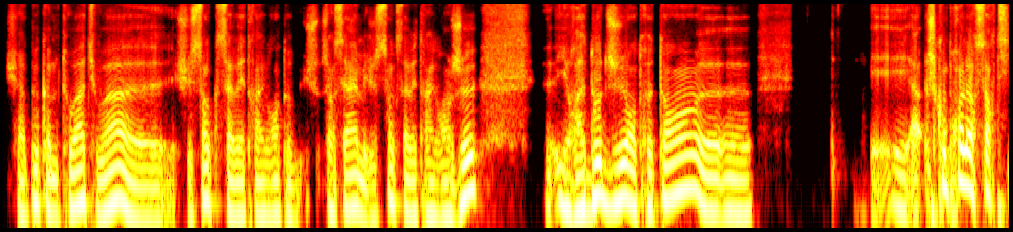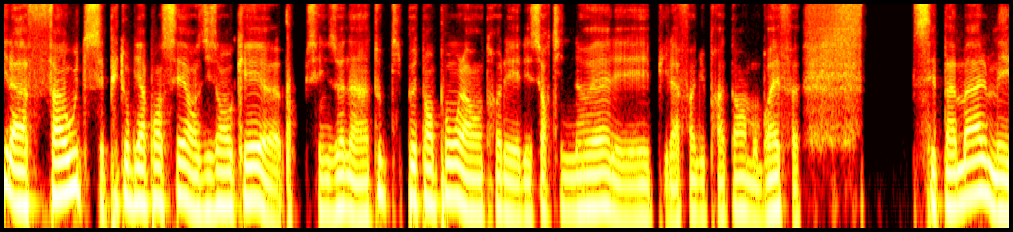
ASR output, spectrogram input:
je suis un peu comme toi, tu vois. Euh, je sens que ça va être un grand. J'en sais rien, mais je sens que ça va être un grand jeu. Il y aura d'autres jeux entre temps ah, je comprends leur sortie là fin août, c'est plutôt bien pensé en se disant ok, euh, c'est une zone un tout petit peu tampon là entre les, sorties de Noël et, puis la fin du printemps. Bon bref, c'est pas mal, mais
